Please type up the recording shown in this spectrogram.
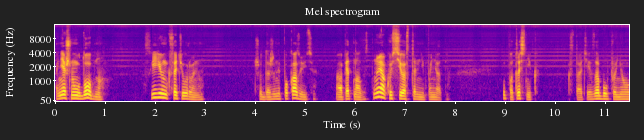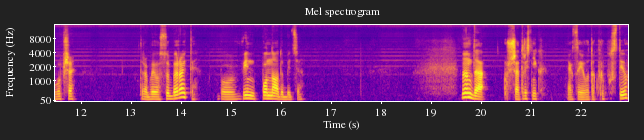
Конечно, удобно. Скільки він, кстати, уровень? Що, даже не показується? А, 15. Ну, як усі остальні, понятно. Опа, тростник. Кстати, я забув про нього вообще. Треба його собирати, бо він понадобиться. Ну да, ще тростник. Як це його так пропустив?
